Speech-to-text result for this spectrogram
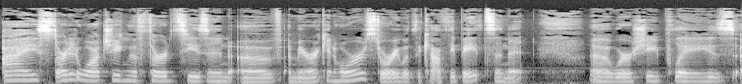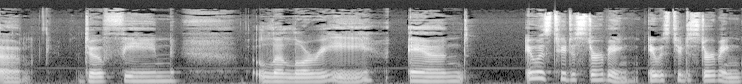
I started watching the third season of American Horror Story with the Kathy Bates in it, uh, where she plays um, Dauphine LaLaurie, and it was too disturbing. It was too disturbing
